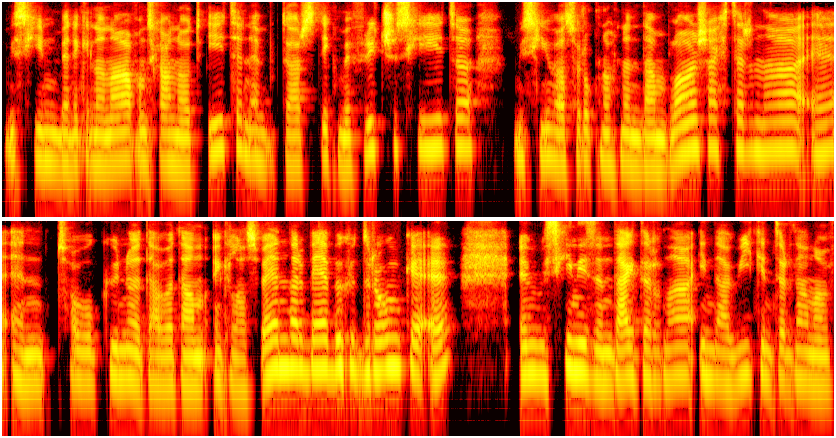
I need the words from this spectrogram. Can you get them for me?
Misschien ben ik in een avond gaan uit eten en heb ik daar steek met frietjes gegeten. Misschien was er ook nog een dame blanche achterna. En het zou ook kunnen dat we dan een glas wijn daarbij hebben gedronken. En misschien is een dag daarna in dat weekend er dan een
